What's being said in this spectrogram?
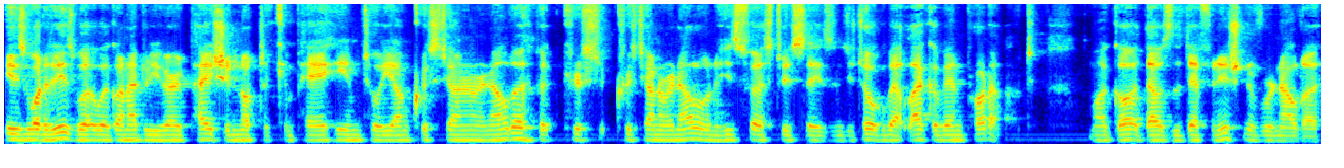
is what it is. We're, we're going to have to be very patient not to compare him to a young Cristiano Ronaldo, but Chris, Cristiano Ronaldo in his first two seasons. You talk about lack of end product. My God, that was the definition of Ronaldo.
